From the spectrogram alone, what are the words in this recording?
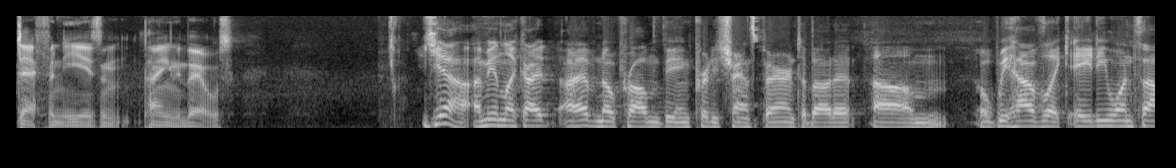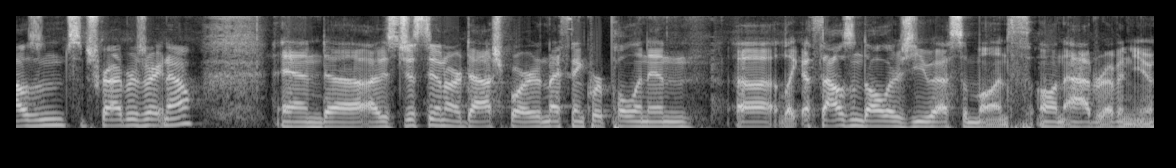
definitely isn't paying the bills Yeah, I mean, like I, I have no problem being pretty transparent about it. Um, we have like eighty-one thousand subscribers right now, and uh, I was just in our dashboard, and I think we're pulling in uh, like a thousand dollars US a month on ad revenue.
